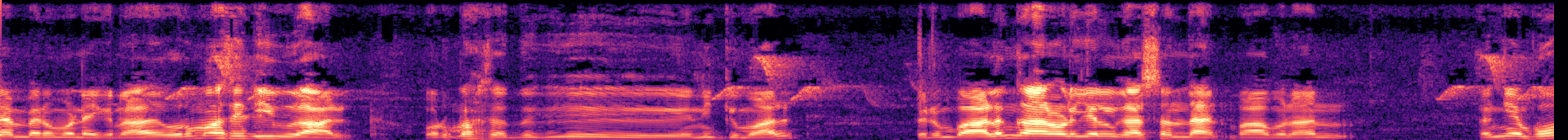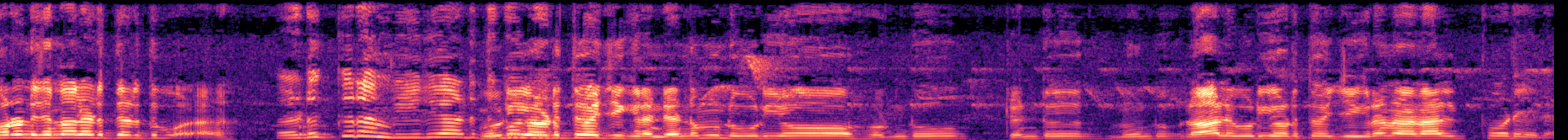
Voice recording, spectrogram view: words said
தான் பெருமை நினைக்கிறேன். அது ஒரு மாதம் லீவு ஆள். ஒரு மாதத்துக்கு நிற்கும் ஆள் பெரும்பாலும் காணொலிகள் கஷ்டம்தான். பாப்போம் நான் எங்கேயும் போகிறேன்னு சொன்னால் எடுத்து எடுத்து போ எடுக்கிறேன் வீடியோ எடுத்து வீடியோ எடுத்து வச்சுக்கிறேன். ரெண்டு மூணு வீடியோ ஒன்று ரெண்டு மூன்று நாலு வீடியோ எடுத்து வச்சுக்கிறேன். ஆனால் போடையில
